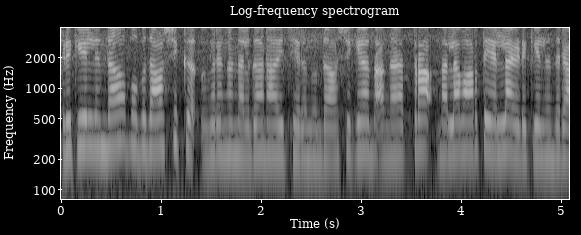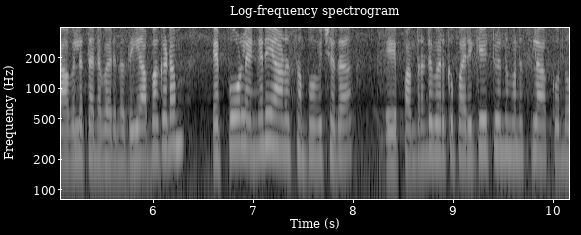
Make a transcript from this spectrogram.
ഇടുക്കിയിൽ നിന്ന് മുഹമ്മദ് ആഷിഖ് വിവരങ്ങൾ നൽകാനായി ചേരുന്നുണ്ട്. ആഷിഖ് അങ്ങനെ അത്ര നല്ല വാർത്തയല്ല ഇടുക്കിയിൽ നിന്ന് രാവിലെ തന്നെ വരുന്നത്. ഈ അപകടം എപ്പോൾ എങ്ങനെയാണ് സംഭവിച്ചത്? പന്ത്രണ്ട് പേർക്ക് പരിക്കേറ്റു എന്ന് മനസ്സിലാക്കുന്നു.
